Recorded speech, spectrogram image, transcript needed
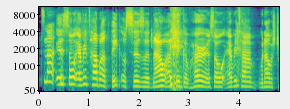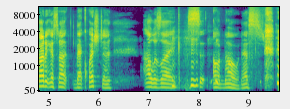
it's not. And so every time I think of SZA, now I think of her. And so every time when I was trying to answer that, that question, I was like, "Oh no, that's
